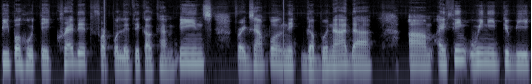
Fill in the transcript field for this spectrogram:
people who take credit for political campaigns. For example Nick Gabonada um, I think we need to be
